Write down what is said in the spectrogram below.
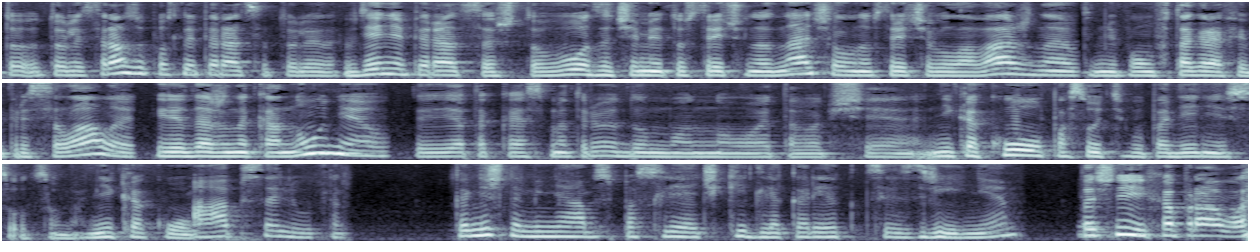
то, то ли сразу после операции, то ли в день операции, что вот зачем я эту встречу назначила, но встреча была важная. Ты мне, по-моему, фотографии присылала, или даже накануне. И я такая смотрю и думаю, ну это вообще никакого, по сути, выпадения из социума. Никакого. Абсолютно. Конечно, меня спасли очки для коррекции зрения. Точнее, их оправа.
